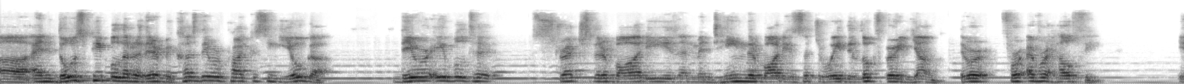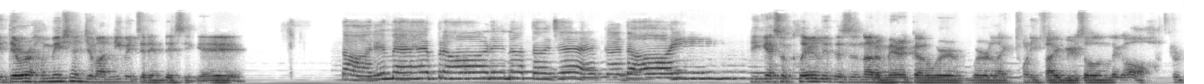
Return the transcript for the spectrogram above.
Uh, and those people that are there, because they were practicing yoga, they were able to stretch their bodies and maintain their bodies in such a way they looked very young. They were forever healthy. They were ਹਮੇਸ਼ਾ ਜਵਾਨੀ ਵਿੱਚ ਰਹਿੰਦੇ ਸੀਗੇ तार मैं प्राण न तजै कदाई ਠੀਕ ਹੈ so clearly this is not America where we're like 25 years old and like oh ਤੁਰ-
